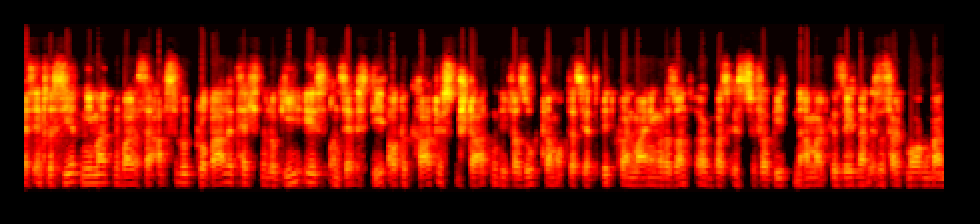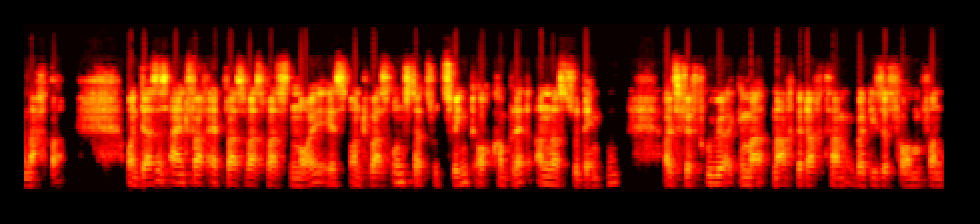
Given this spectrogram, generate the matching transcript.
Es interessiert niemanden, weil es eine absolut globale Technologie ist und selbst die autokratischsten Staaten, die versucht haben, ob das jetzt Bitcoin-Mining oder sonst irgendwas ist, zu verbieten, haben halt gesehen, dann ist es halt morgen beim Nachbarn. Und das ist einfach etwas, was, was neu ist und was uns dazu zwingt, auch komplett anders zu denken, als wir früher immer nachgedacht haben über diese Form von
